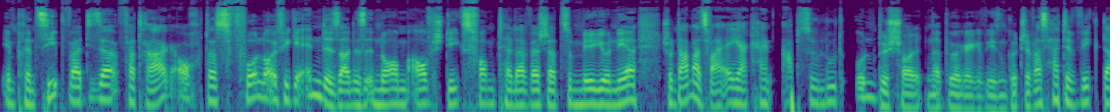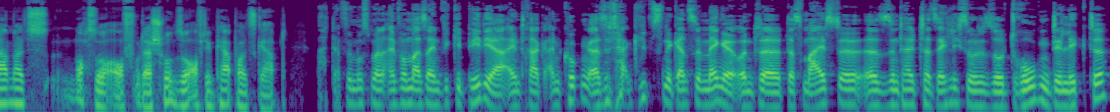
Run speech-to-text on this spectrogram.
im Prinzip war dieser Vertrag auch das vorläufige Ende seines enormen Aufstiegs vom Tellerwäscher zum Millionär. Schon damals war er ja kein absolut unbescholtener Bürger gewesen. Gutsche, was hatte Vic damals noch so auf oder schon so auf dem Kerbholz gehabt? Ach, dafür muss man einfach mal seinen Wikipedia-Eintrag angucken. Also da gibt's eine ganze Menge und äh, das meiste äh, sind halt tatsächlich so, so Drogendelikte.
